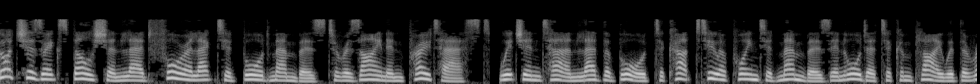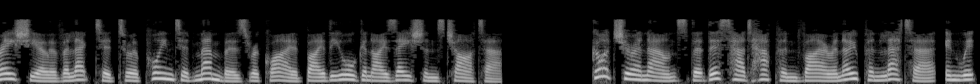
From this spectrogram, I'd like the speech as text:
Gøtzsche's expulsion led four elected board members to resign in protest, which in turn led the board to cut two appointed members in order to comply with the ratio of elected to appointed members required by the organization's charter. Gøtzsche announced that this had happened via an open letter, in which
